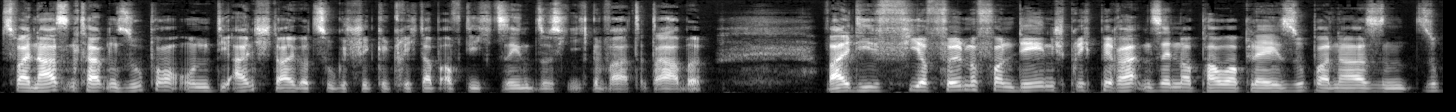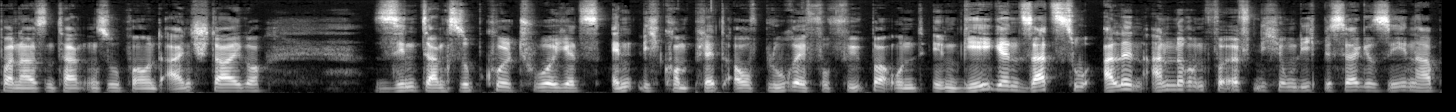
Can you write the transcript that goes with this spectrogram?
zwei Nasentanken super und die Einsteiger zugeschickt gekriegt habe, auf die ich sehnsüchtig gewartet habe. Weil die vier Filme von denen, sprich Piratensender, Powerplay, Supernasen, Supernasentanken, Super und Einsteiger, sind dank Subkultur jetzt endlich komplett auf Blu-ray verfügbar und im Gegensatz zu allen anderen Veröffentlichungen, die ich bisher gesehen habe,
